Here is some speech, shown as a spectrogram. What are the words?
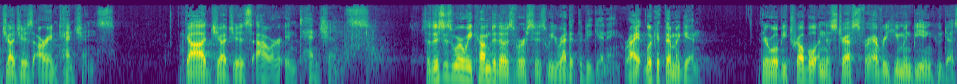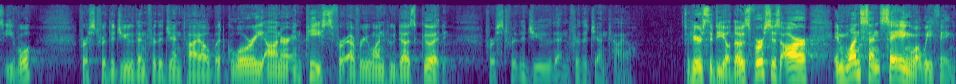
judges our intentions. God judges our intentions. So this is where we come to those verses we read at the beginning, right? Look at them again. There will be trouble and distress for every human being who does evil first for the Jew, then for the Gentile, but glory, honor, and peace for everyone who does good, first for the Jew, then for the Gentile. So here's the deal. Those verses are, in one sense, saying what we think,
